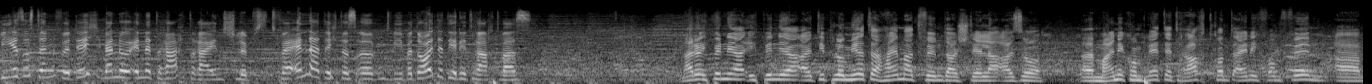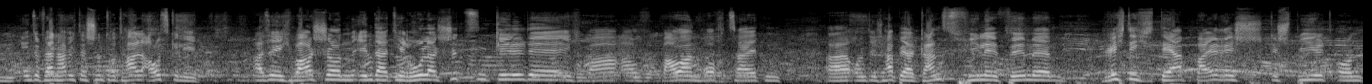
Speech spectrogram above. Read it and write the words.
Wie ist es denn für dich, wenn du in eine Tracht reinschlüpfst? Verändert dich das irgendwie? Bedeutet dir die Tracht was? Also ich bin ja, ich bin ja ein diplomierter Heimatfilmdarsteller, also äh, meine komplette Tracht kommt eigentlich vom Film. Ähm, insofern habe ich das schon total ausgelebt. Also ich war schon in der Tiroler Schützengilde, ich war auf Bauernhochzeiten äh, und ich habe ja ganz viele Filme richtig derb bayerisch gespielt und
